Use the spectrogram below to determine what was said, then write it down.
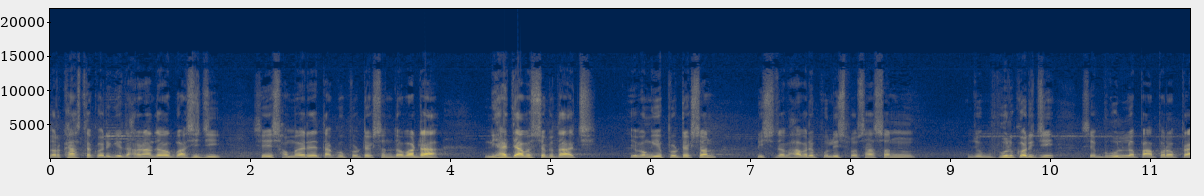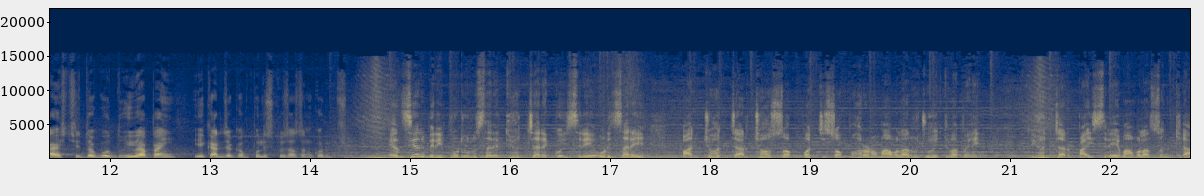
দরখাস্ত করি ধারণা দেওয়া আসিছি সে সময় তাকে প্রোটেকশন দেওয়াটা নিহতি আবশ্যকতা আছে এবং এ প্রোটেকশন নিশ্চিত ভাবে পুলিশ প্রশাসন ଯେଉଁ ଭୁଲ କରିଛି ସେ ଭୁଲର ପାପର ପ୍ରାୟଶ୍ଚିତକୁ ଧୋଇବା ପାଇଁ ଏ କାର୍ଯ୍ୟକ୍ରମ ପୁଲିସ ପ୍ରଶାସନ କରୁଛି ଏନ୍ସିଆର୍ବି ରିପୋର୍ଟ ଅନୁସାରେ ଦୁଇ ହଜାର ଏକୋଇଶରେ ଓଡ଼ିଶାରେ ପାଞ୍ଚ ହଜାର ଛଅଶହ ପଚିଶ ଅପହରଣ ମାମଲା ରୁଜୁ ହୋଇଥିବା ବେଳେ ଦୁଇ ହଜାର ବାଇଶରେ ମାମଲା ସଂଖ୍ୟା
